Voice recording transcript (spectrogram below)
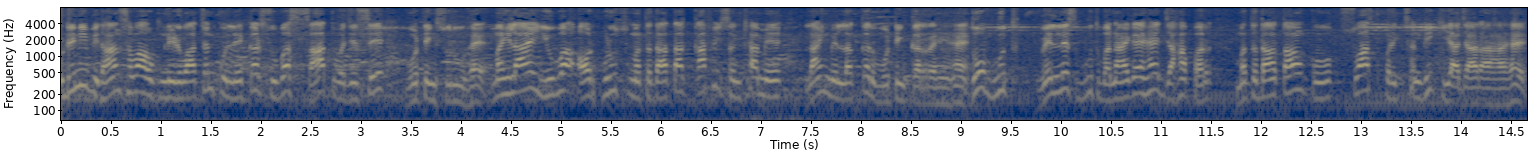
कुडनी विधानसभा उपनिर्वाचन को लेकर सुबह सात बजे से वोटिंग शुरू है। महिलाएँ, युवा और पुरुष मतदाता काफ़ी संख्या में लाइन में लगकर वोटिंग कर रहे हैं। दो बूथ वेलनेस बूथ बनाए गए हैं, जहाँ पर मतदाताओं को स्वास्थ्य परीक्षण भी किया जा रहा है।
